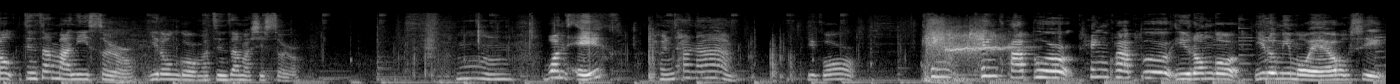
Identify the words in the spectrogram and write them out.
이런 진짜 많이 있어요. 이런 거 진짜 맛있어요. 음, one egg 괜찮아. 이거 킹 킹크라브 킹크라브 이런 거 이름이 뭐예요 혹시?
